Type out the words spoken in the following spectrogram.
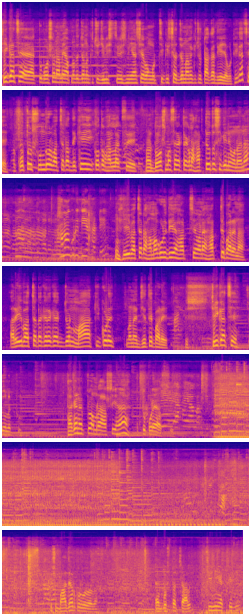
ঠিক আছে একটু বসেন আমি আপনাদের জন্য কিছু জিনিস টিনিস নিয়ে আসি এবং ওর চিকিৎসার জন্য আমি কিছু টাকা দিয়ে যাব ঠিক আছে? কত সুন্দর বাচ্চাটা দেখেই কত ভালো লাগছে। মানে দশ মাসের একটা এখন হাঁটতেও তো শিখেনি মনে হয় না? হামাগুড়ি দিয়ে হাঁটে। এই বাচ্চাটা হামাগুড়ি দিয়ে হাঁটছে মানে হাঁটতে পারে না। আর এই বাচ্চাটাকে রেখে একজন মা কি করে মানে যেতে পারে? ঠিক আছে চল একটু। থাকেন একটু আমরা আসি হ্যাঁ? একটু পরে আসছি। কিছু বাজার করব দাদা। এক বস্তা চাল চিনি এক কেজি?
